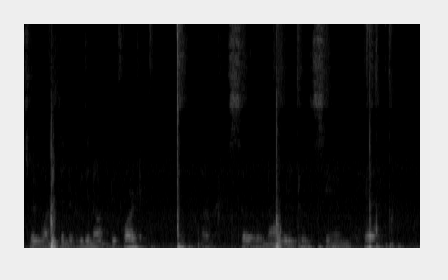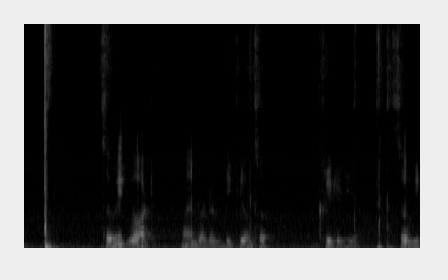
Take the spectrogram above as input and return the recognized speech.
So we want to generate within our default. Alright so now we'll do the same here. So we got android.bp also created here. So we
